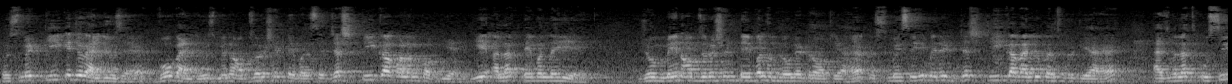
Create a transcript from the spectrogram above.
तो इसमें टी के जो वैल्यूज़ है, वो वैल्यूज़ मैंने ऑब्जर्वेशन टेबल से जस्ट टी का कॉलम कॉपी है। ये अलग टेबल नहीं है। जो मेन ऑब्जर्वेशन टेबल हम लोगों ने ड्रॉ किया है, उसमें से ही मैंने जस्ट टी का वैल्यू कंसिडर किया है एज वेल एज उसी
